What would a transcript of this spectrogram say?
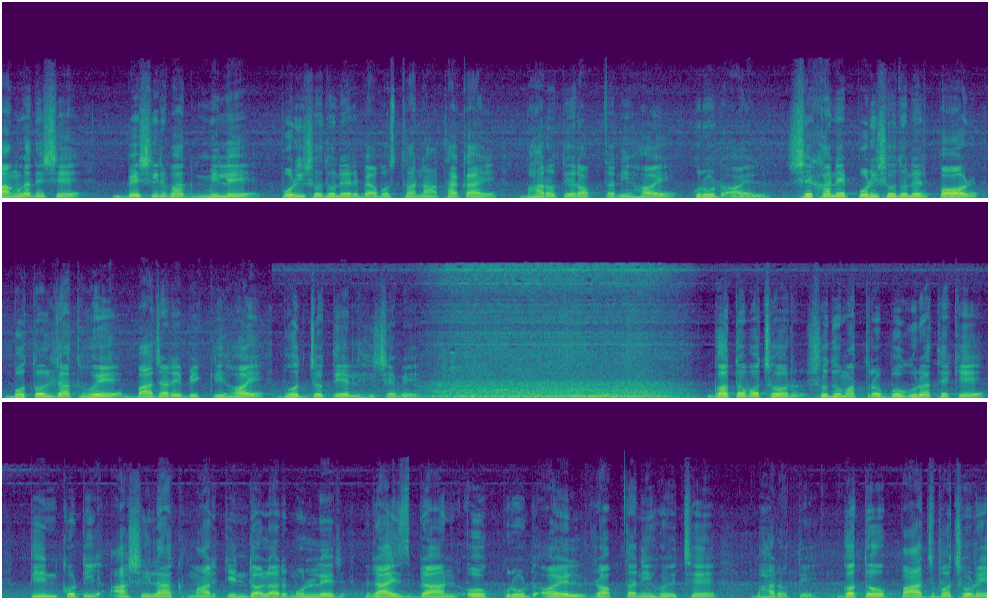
বাংলাদেশে বেশিরভাগ মিলে পরিশোধনের ব্যবস্থা না থাকায় ভারতে রপ্তানি হয় ক্রুড অয়েল। সেখানে পরিশোধনের পর বোতলজাত হয়ে বাজারে বিক্রি হয় ভোজ্য তেল হিসেবে। গত বছর শুধুমাত্র বগুড়া থেকে তিন কোটি আশি লাখ মার্কিন ডলার মূল্যের রাইস ব্রান ও ক্রুড অয়েল রপ্তানি হয়েছে ভারতে। গত পাঁচ বছরে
